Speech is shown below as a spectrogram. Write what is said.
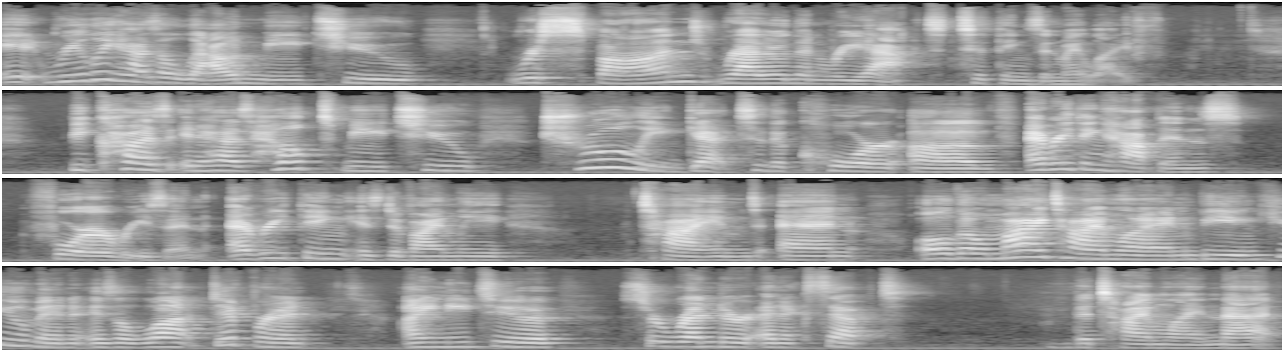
it really has allowed me to respond rather than react to things in my life because it has helped me to truly get to the core of everything happens for a reason. Everything is divinely timed. And although my timeline, being human, is a lot different, I need to surrender and accept the timeline that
